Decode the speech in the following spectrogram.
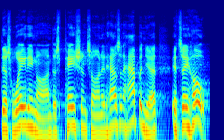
this waiting on, this patience on. It hasn't happened yet, it's a hope.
